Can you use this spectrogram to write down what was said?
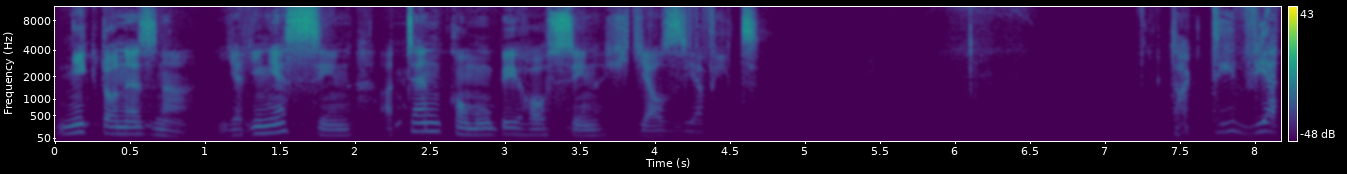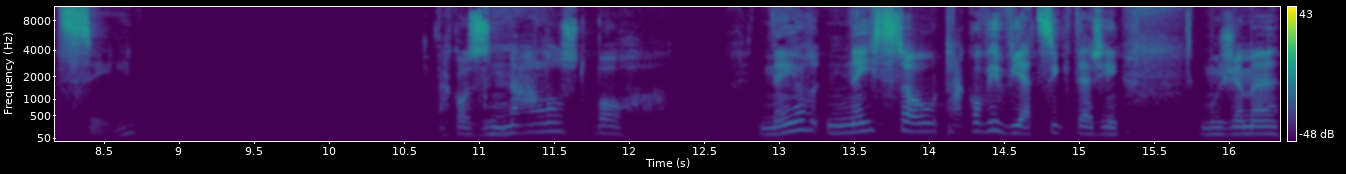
nikdo nezná, jedině syn a ten, komu by ho syn chtěl zjevit. Tak ty věci, jako znalost Boha, nejsou takové věci, které můžeme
